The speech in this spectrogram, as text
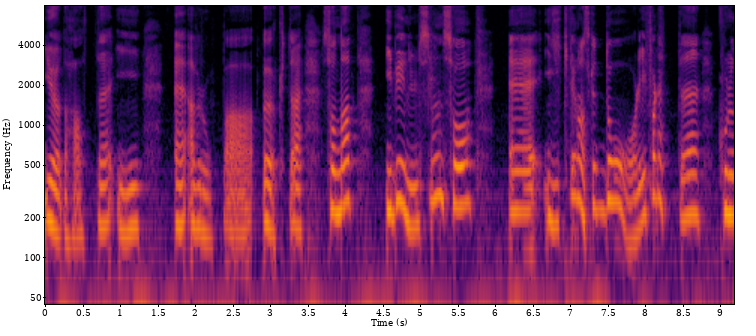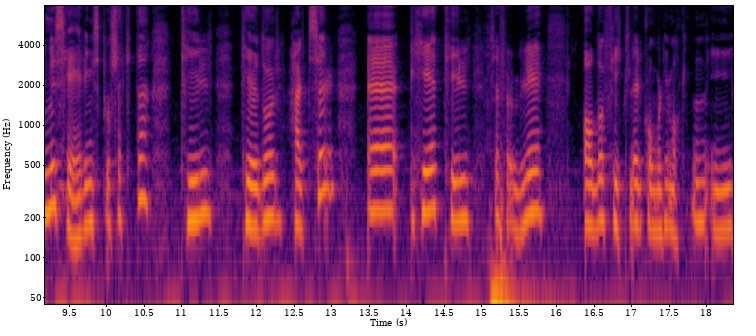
jødehatet i eh, Europa økte. Sånn at i begynnelsen så eh, gikk det ganske dårlig for dette koloniseringsprosjektet til Theodor Herzl. Eh, helt til selvfølgelig Adolf Hitler kommer til makten i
